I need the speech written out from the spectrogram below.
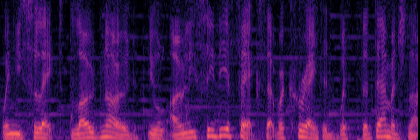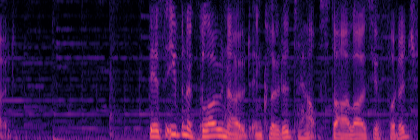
when you select Load Node, you'll only see the effects that were created with the damaged node. There's even a glow node included to help stylize your footage.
